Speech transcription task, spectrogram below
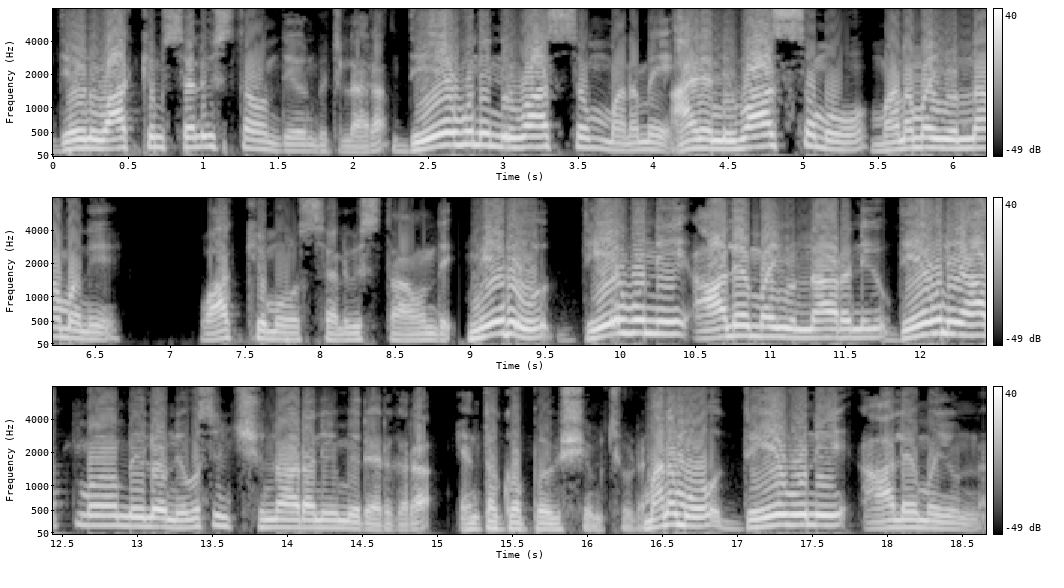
దేవుని వాక్యం సెలవిస్తా ఉంది దేవుని బిడ్డలారా. దేవుని నివాసం మనమే ఆయన నివాసము మనమై ఉన్నామని వాక్యము సెలవిస్తా ఉంది. మీరు దేవుని ఆలయమై ఉన్నారని దేవుని ఆత్మ మీలో నివసించున్నాడని మీరు ఎరగరా? ఎంత గొప్ప విషయం చూడ మనము దేవుని ఆలయమై ఉన్న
